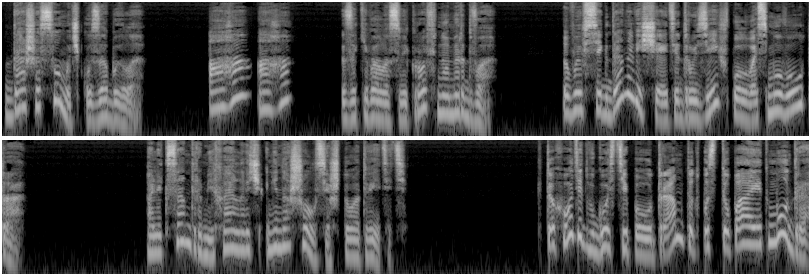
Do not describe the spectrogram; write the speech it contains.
«Даша сумочку забыла». «Ага, ага», — закивала свекровь номер два. «Вы всегда навещаете друзей в полвосьмого утра?» Александр Михайлович не нашелся, что ответить. «Кто ходит в гости по утрам, тот поступает мудро.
